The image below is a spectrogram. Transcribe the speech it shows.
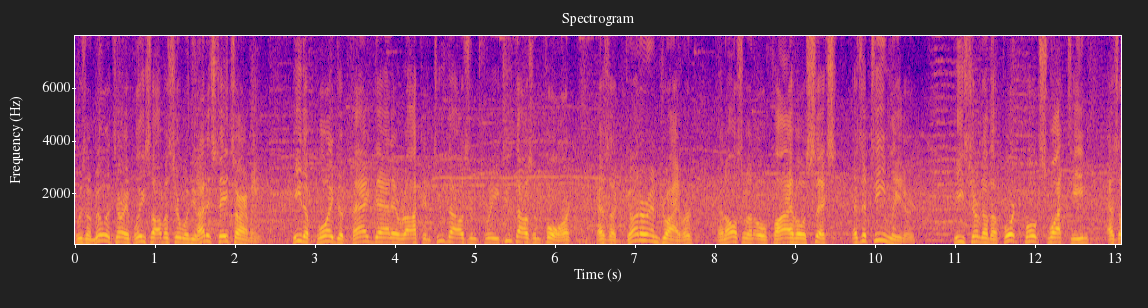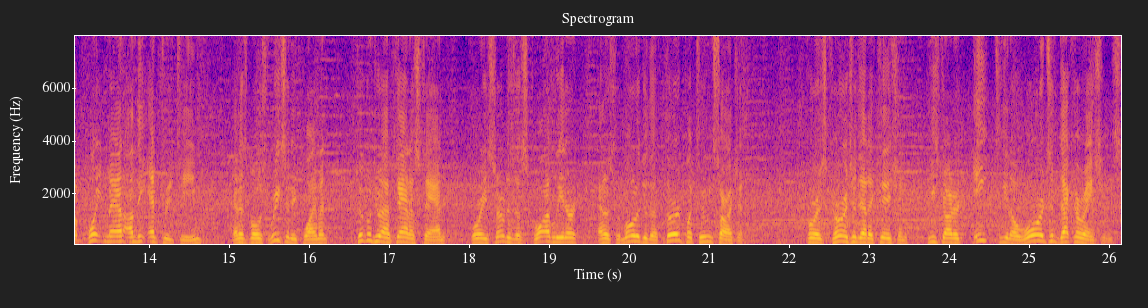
who's a military police officer with the United States Army. He deployed to Baghdad, Iraq in 2003 2004 as a gunner and driver, and also in 05 06 as a team leader. He served on the Fort Polk SWAT team as a point man on the entry team, and his most recent deployment took him to Afghanistan, where he served as a squad leader and was promoted to the 3rd Platoon Sergeant. For his courage and dedication, he's garnered 18 awards and decorations.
